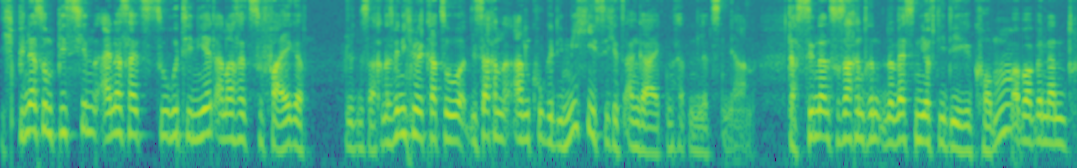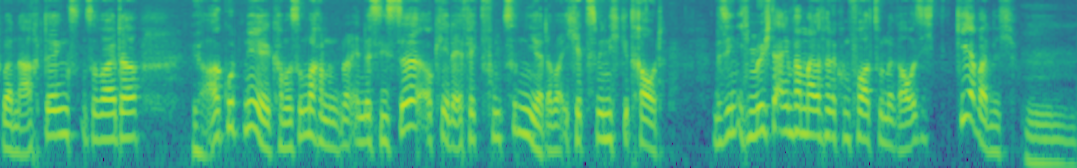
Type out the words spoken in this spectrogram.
Ich bin ja so ein bisschen einerseits zu routiniert, andererseits zu feige. Sachen. Also wenn ich mir gerade so die Sachen angucke, die Michi sich jetzt angeeignet hat in den letzten Jahren, das sind dann so Sachen drin, da wärst du nie auf die Idee gekommen, aber wenn dann drüber nachdenkst und so weiter, ja gut, nee, kann man so machen. Und am Ende siehst du, okay, der Effekt funktioniert, aber ich hätte es mir nicht getraut. Deswegen, ich möchte einfach mal aus meiner Komfortzone raus. Ich gehe aber nicht. Hm.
